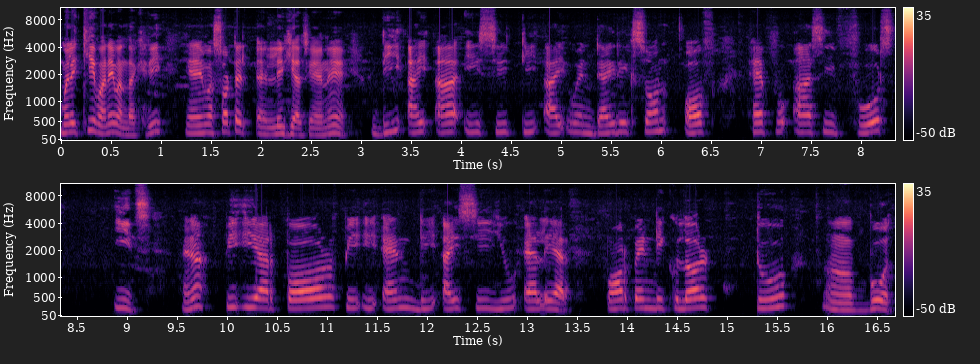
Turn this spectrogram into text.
मैले के भने भन्दाखेरि यहाँमा सर्टै लेखिहाल्छु यहाँ नै डिआइआरइसिटिआइओएन डाइरेक्सन अफ एफओआरसी फोर्स इज़ होइन? पिइआर पर पिइएन डिआइसियुएलएआर पर्पेन्डिकुलर टु बोथ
